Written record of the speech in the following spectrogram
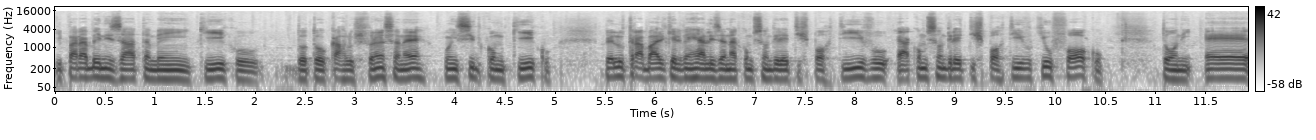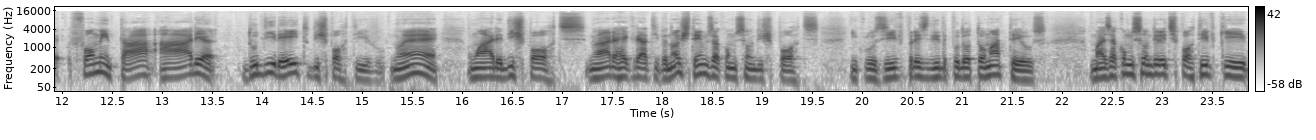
e parabenizar também Kiko, doutor Carlos França, né, conhecido como Kiko pelo trabalho que ele vem realizando na Comissão de Direito Esportivo. É a Comissão de Direito Esportivo que o foco, Tony, é fomentar a área do direito desportivo, não é uma área de esportes, não é área recreativa. Nós temos a comissão de esportes, inclusive presidida por Dr. Matheus, mas a comissão de direito esportivo que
